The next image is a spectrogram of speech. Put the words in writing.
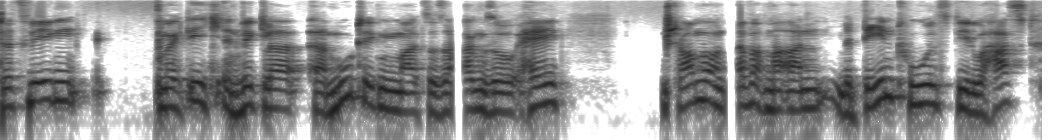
Deswegen möchte ich Entwickler ermutigen, mal zu sagen, so, hey, schauen wir uns einfach mal an, mit den Tools, die du hast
